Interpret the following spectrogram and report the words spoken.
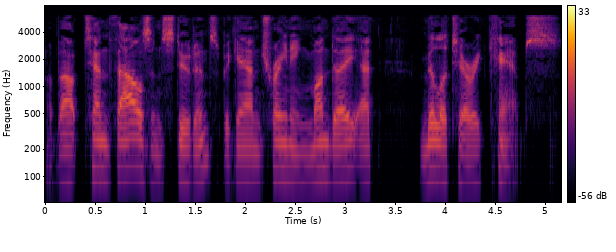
About 10,000 students began training Monday at military camps.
